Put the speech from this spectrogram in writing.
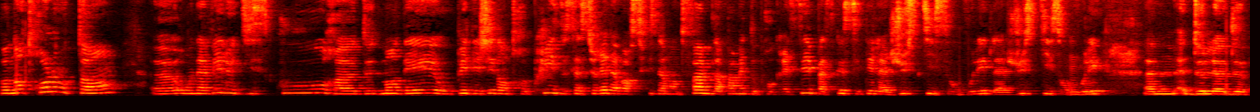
pendant trop longtemps, euh, on avait le discours euh, de demander aux PDG d'entreprise de s'assurer d'avoir suffisamment de femmes, de leur permettre de progresser parce que c'était la justice. On voulait de la justice, on mhm. voulait euh, de,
